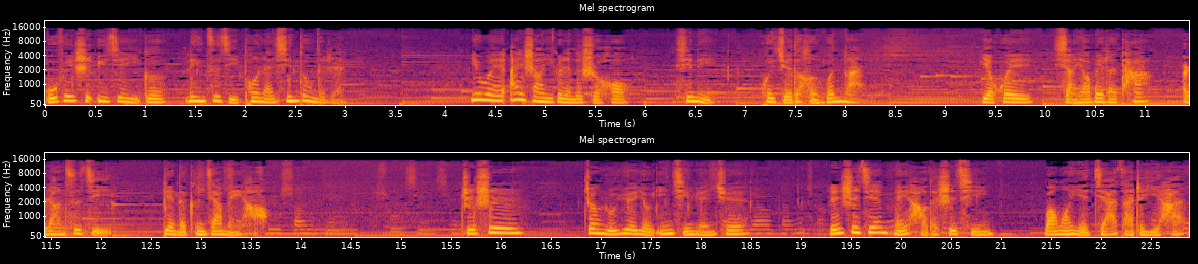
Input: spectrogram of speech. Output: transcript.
无非是遇见一个令自己怦然心动的人。因为爱上一个人的时候，心里会觉得很温暖，也会想要为了他而让自己变得更加美好。只是，正如月有阴晴圆缺，人世间美好的事情，往往也夹杂着遗憾。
